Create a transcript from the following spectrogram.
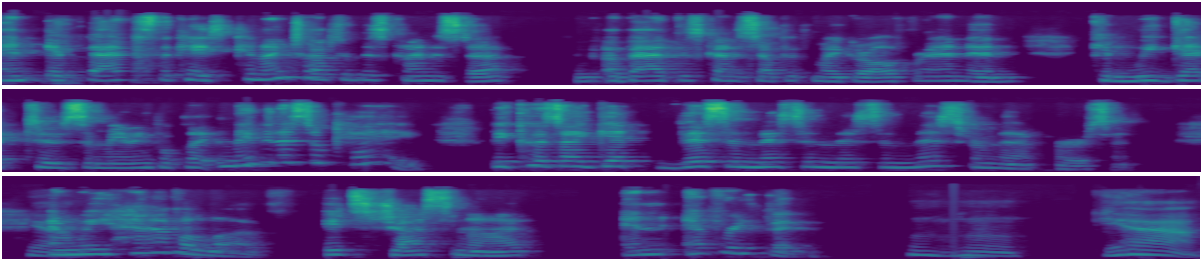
And if that's the case, can I talk to this kind of stuff? about this kind of stuff with my girlfriend and can we get to some meaningful play maybe that's okay because i get this and this and this and this from that person yeah. and we have a love. It's just not in everything. Mm-hmm. Yeah.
